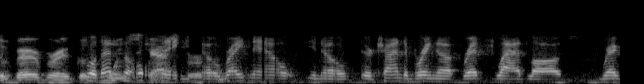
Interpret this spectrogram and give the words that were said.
A very, very good well, that's point, the whole Casper. thing. You know, right now, you know, they're trying to bring up red flag laws, red,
